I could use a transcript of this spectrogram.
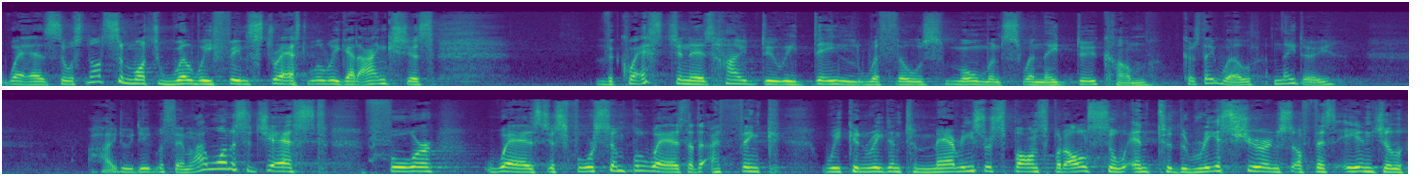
ways. So it's not so much will we feel stressed, will we get anxious. The question is, how do we deal with those moments when they do come? Because they will, and they do. How do we deal with them? And I want to suggest four ways, just four simple ways that I think we can read into Mary's response, but also into the reassurance of this angel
